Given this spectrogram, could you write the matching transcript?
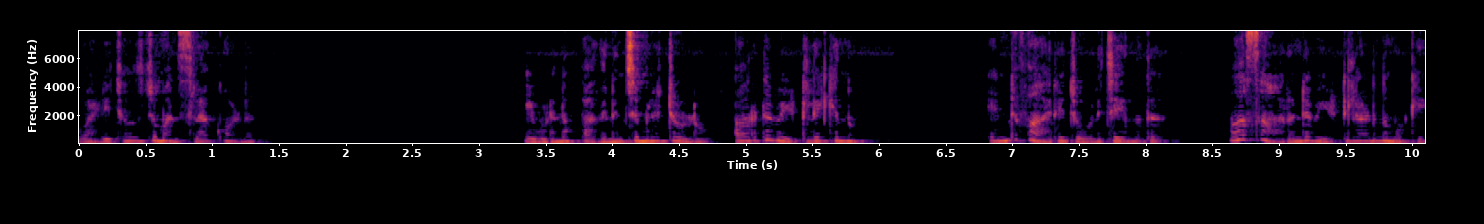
വഴി ചോദിച്ച് മനസ്സിലാക്കുവാണ്. ഇവിടുന്ന് പതിനഞ്ച് മിനിറ്റ് ഉള്ളൂ. അവരുടെ വീട്ടിലേക്കെന്നും. എന്റെ ഭാര്യ ജോലി ചെയ്യുന്നത് ആ സാറിന്റെ വീട്ടിലാണെന്നുമൊക്കെ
